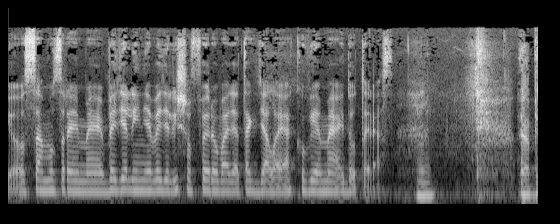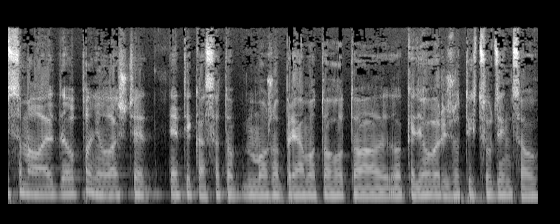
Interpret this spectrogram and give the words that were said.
e, samozrejme vedeli, nevedeli šoférovať a tak ďalej, ako vieme aj doteraz. Hm. Ja by som ale doplnil ešte, netýka sa to možno priamo tohoto, keď hovoríš o tých cudzincov.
